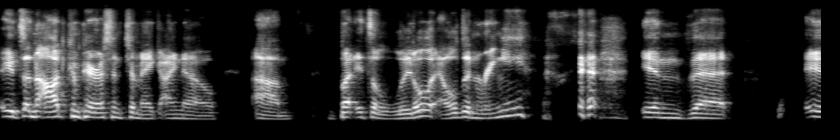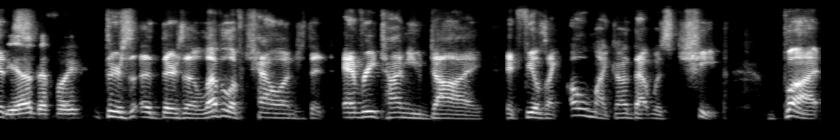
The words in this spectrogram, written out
it's an odd comparison to make i know um but it's a little Elden Ringy in that it's yeah, definitely. there's a, there's a level of challenge that every time you die, it feels like, oh my god, that was cheap. But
